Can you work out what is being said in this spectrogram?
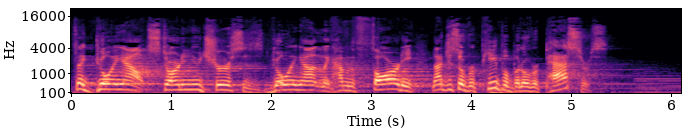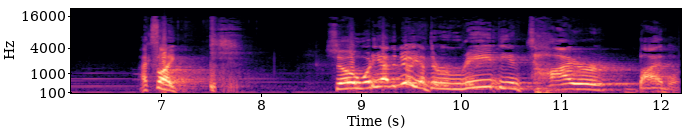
It's like going out, starting new churches, going out and like having authority, not just over people, but over pastors. That's like, so what do you have to do? You have to read the entire Bible.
